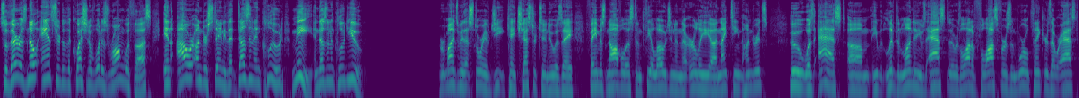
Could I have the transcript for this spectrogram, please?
So there is no answer to the question of what is wrong with us in our understanding that doesn't include me and doesn't include you. It reminds me of that story of G.K. Chesterton, who was a famous novelist and theologian in the early uh, 1900s, who was asked, um, he lived in London, he was asked, there was a lot of philosophers and world thinkers that were asked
